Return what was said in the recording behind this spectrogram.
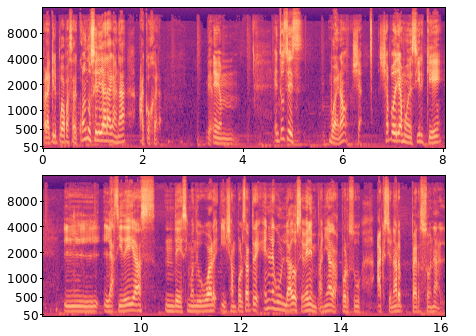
para que él pueda pasar cuando se le da la gana a coger. Bien. Em, entonces, bueno, ya, ya podríamos decir que las ideas de Simone de Beauvoir y Jean-Paul Sartre en algún lado se ven empañadas por su accionar personal.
